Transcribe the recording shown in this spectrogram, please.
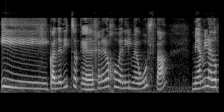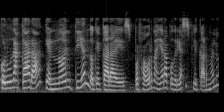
Y cuando he dicho que el género juvenil me gusta, me ha mirado con una cara que no entiendo qué cara es. Por favor, Nayara, ¿podrías explicármelo?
